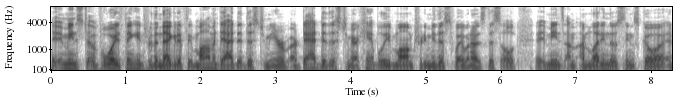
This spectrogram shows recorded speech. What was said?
It means to avoid thinking through the negative thing. Mom and dad did this to me, or, or, dad did this to me. I can't believe mom treated me this way when I was this old. It means I'm, I'm letting those things go. Uh,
